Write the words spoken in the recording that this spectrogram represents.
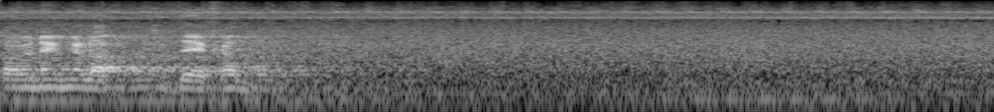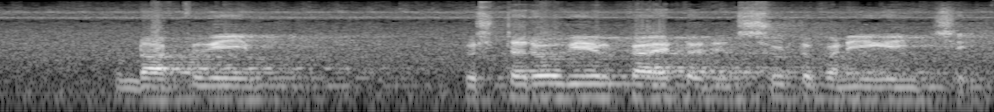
ഭവനങ്ങൾ അദ്ദേഹം ഉണ്ടാക്കുകയും കുഷ്ഠരോഗികൾക്കായിട്ടൊരു ഇൻസ്റ്റിറ്റ്യൂട്ട് പണിയുകയും ചെയ്യും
